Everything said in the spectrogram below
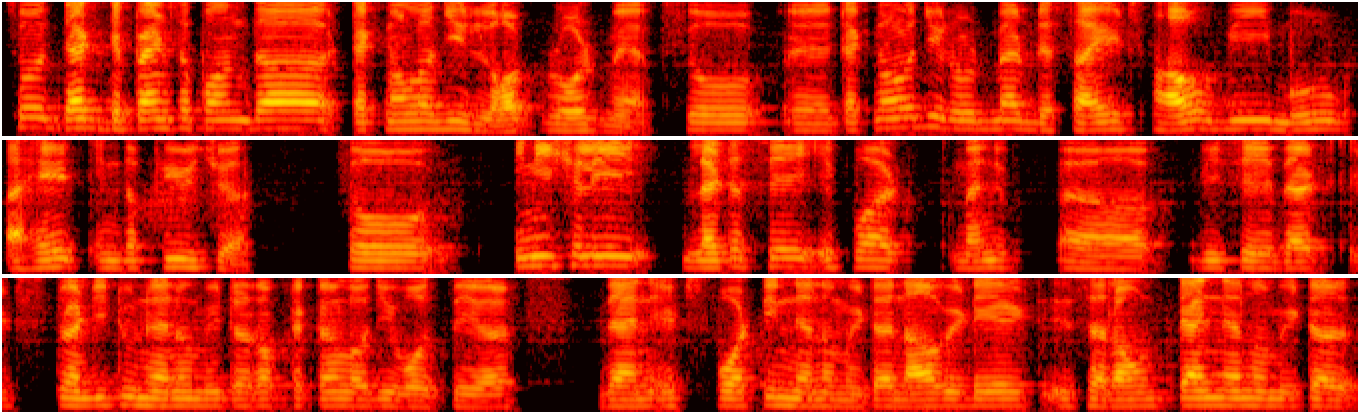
So that depends upon the technology roadmap. So uh, technology roadmap decides how we move ahead in the future. So initially let us say if what uh, we say that it's 22 nanometer of technology was there then it's 14 nanometer. Nowadays it's around 10 nanometer.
